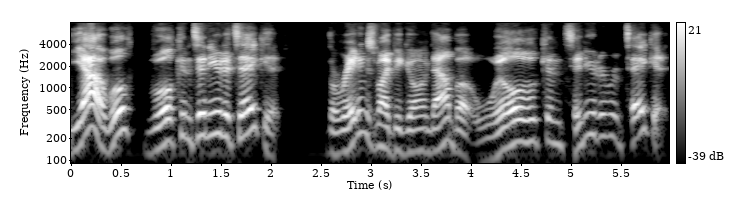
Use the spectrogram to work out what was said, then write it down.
yeah, we'll we'll continue to take it. The ratings might be going down, but we'll continue to take it.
